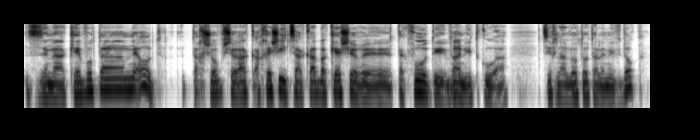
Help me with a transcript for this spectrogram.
זה מעכב אותה מאוד. תחשוב שרק אחרי שהיא צעקה בקשר, אה, תקפו אותי ואני תקוע, צריך להעלות אותה למבדוק.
